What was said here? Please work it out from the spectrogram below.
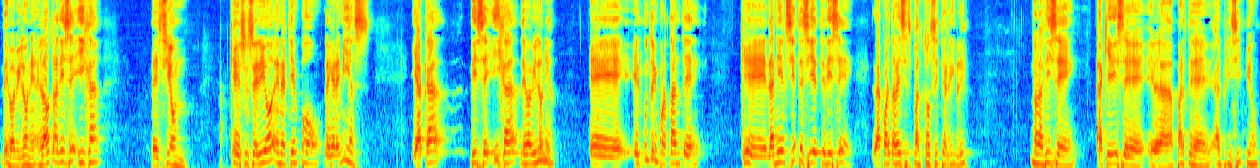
de Babilonia. En la otra dice, hija de Sión, que sucedió en el tiempo de Jeremías. Y acá dice, hija de Babilonia. Eh, el punto importante que Daniel 7:7 dice, la cuarta vez espantosa y terrible. No las dice, aquí dice en la parte al principio,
